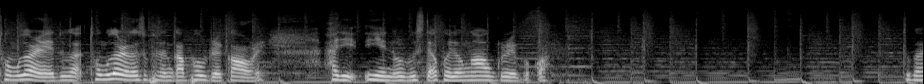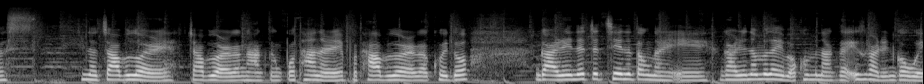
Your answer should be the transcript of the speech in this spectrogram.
ꯊꯣꯡꯕ ꯂꯣꯏꯔꯦ ꯑꯗꯨꯒ ꯊꯣꯡꯕ ꯂꯣꯏꯔꯒꯁꯨ ꯐꯖꯅ ꯀꯥꯞꯍꯧꯗ꯭ꯔꯦ ꯀꯥꯎꯔꯦ ꯍꯥꯏꯗꯤ ꯌꯦꯟ ꯎꯔꯕꯁꯤꯗ ꯑꯩꯈꯣꯏꯗꯣ ꯉꯥꯎꯈ꯭ꯔꯦꯕꯀꯣ ꯑꯗꯨꯒ ꯁꯤꯅ ꯆꯥꯕ ꯂꯣꯏꯔꯦ ꯆꯥꯕ ꯂꯣꯏꯔꯒ ꯉꯥꯏꯍꯥꯛꯇꯪ ꯄꯣꯊꯥꯅꯔꯦ ꯄꯣꯊꯥꯕ ꯂꯣꯏꯔꯒ ꯑꯩꯈꯣꯏꯗꯣ ꯒꯥꯔꯗꯦꯟꯗ ꯆꯠꯁꯦꯅ ꯇꯧꯅꯔꯛꯑꯦ ꯒꯥꯔꯗꯦꯟ ꯑꯃ ꯂꯩꯌꯦꯕ ꯑꯩꯈꯣꯏ ꯃꯅꯥꯛꯇ ꯏꯁ ꯒꯥꯔꯗꯦꯟ ꯀꯧꯋꯦ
